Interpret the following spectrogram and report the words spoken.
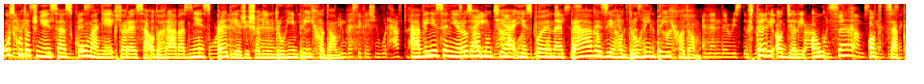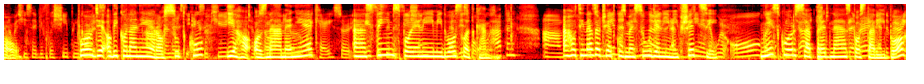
uskutočňuje sa skúmanie, ktoré sa odohráva dnes pred Ježišovým druhým príchodom. A vynesenie rozhodnutia je spojené práve s jeho druhým príchodom. Vtedy oddeli ovce od capov. Pôjde o vykonanie rozsudku, jeho oznámenie a s tým spojenými dôsledkami. A hoci na začiatku sme súdenými všetci, neskôr sa pred nás postaví Boh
